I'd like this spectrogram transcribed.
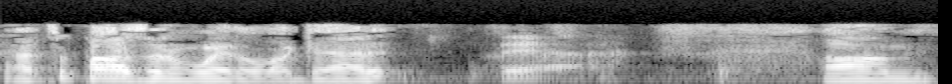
That's a positive way to look at it. Yeah. Um,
